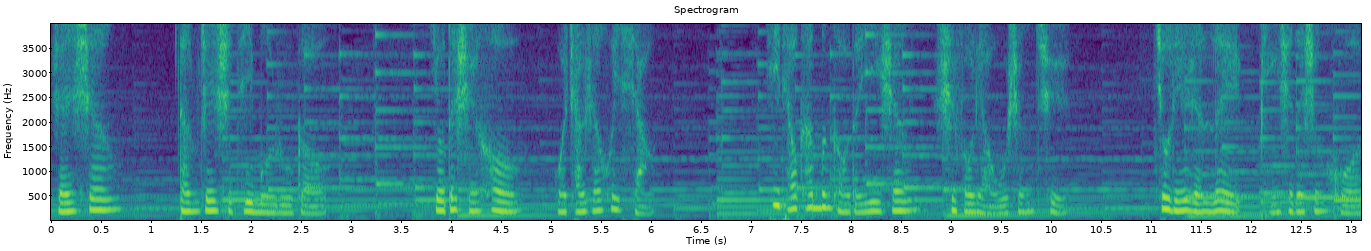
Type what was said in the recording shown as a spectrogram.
人生，当真是寂寞如狗。有的时候，我常常会想，一条看门狗的一生是否了无生趣？就连人类平时的生活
